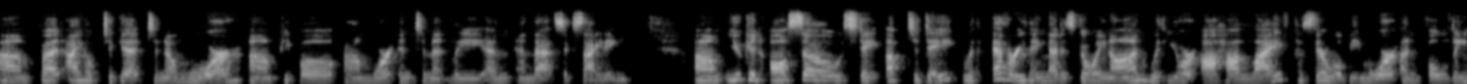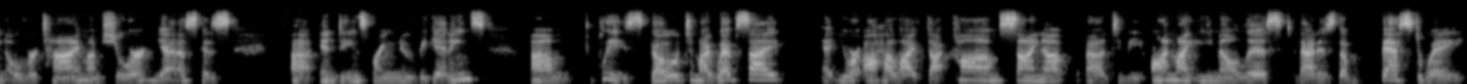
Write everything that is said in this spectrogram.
um, but i hope to get to know more um, people um, more intimately and, and that's exciting um, you can also stay up to date with everything that is going on with your AHA life because there will be more unfolding over time, I'm sure. Yes, because uh, endings bring new beginnings. Um, please go to my website at yourahalife.com, sign up uh, to be on my email list. That is the best way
